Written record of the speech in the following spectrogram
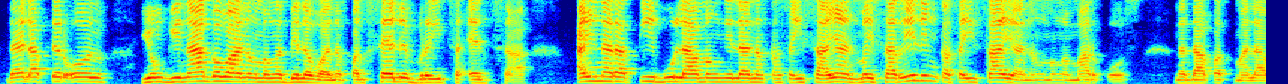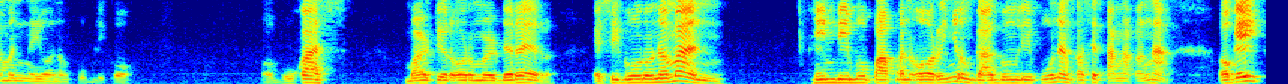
Dahil after all, yung ginagawa ng mga dilawa na pag-celebrate sa EDSA ay naratibo lamang nila ng kasaysayan. May sariling kasaysayan ng mga Marcos na dapat malaman ngayon ng publiko. O bukas, martyr or murderer. Eh siguro naman, hindi mo papanoorin yung gagong lipunan kasi tanga ka nga. Okay?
